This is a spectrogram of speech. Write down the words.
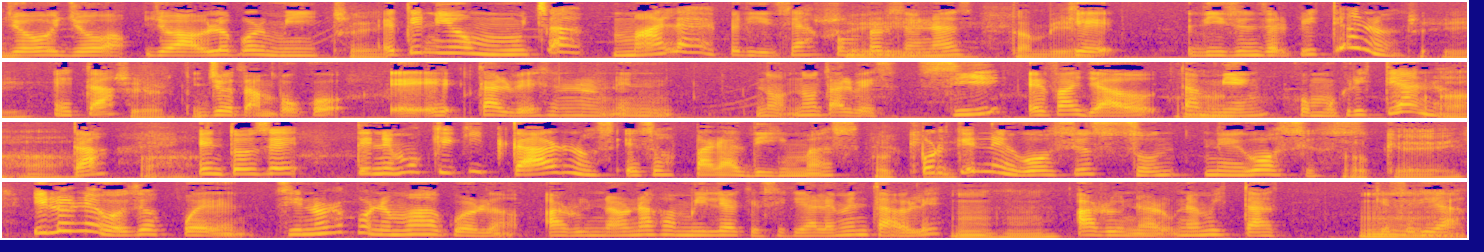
yo, yo, yo hablo por mí. He tenido muchas malas experiencias con personas que dicen ser cristianos. ¿Está? Yo tampoco, eh, tal vez en, no, no tal vez, sí he fallado también como cristiana. ¿está? Entonces, tenemos que quitarnos esos paradigmas porque negocios son negocios. Y los negocios pueden, si no nos ponemos de acuerdo, arruinar una familia que sería lamentable, arruinar una amistad que mm. sería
